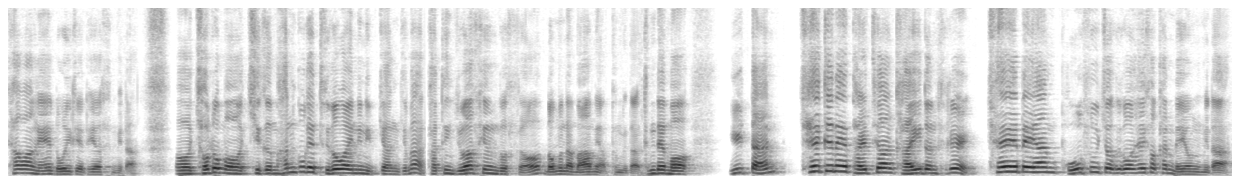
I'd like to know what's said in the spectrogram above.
상황에 놓이게 되었습니다. 어, 저도 뭐 지금 한국에 들어와 있는 입장이지만 같은 유학생으로서 너무나 마음이 아픕니다. 근데 뭐 일단 최근에 발표한 가이던스를 최대한 보수적으로 해석한 내용입니다.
